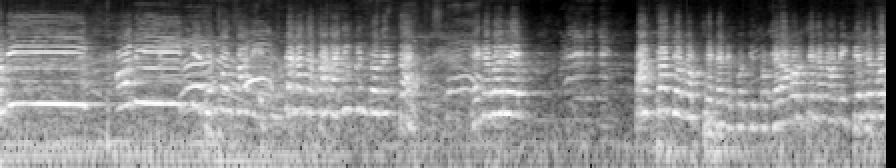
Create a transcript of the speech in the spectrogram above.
অনেক অনেক দেখা যায় কিন্তু অনেকটাই একেবারে পাঁচটা জবাব সেখানে প্রতিপক্ষের। আবার সেখানে অনেক দেশে বল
